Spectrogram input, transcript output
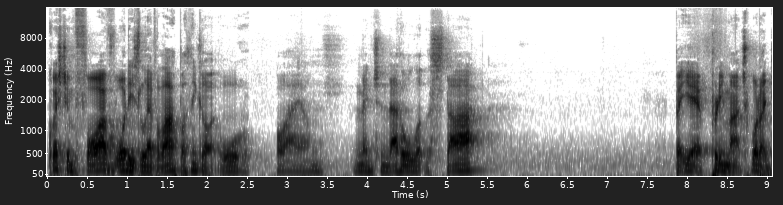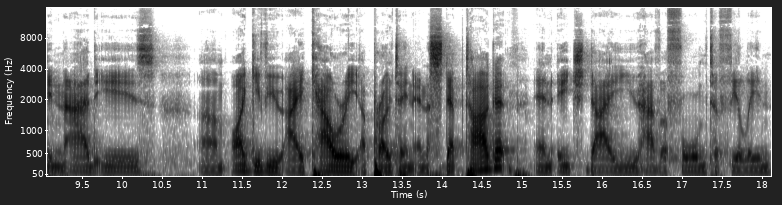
Question five What is level up? I think I, I um, mentioned that all at the start. But yeah, pretty much what I didn't add is um, I give you a calorie, a protein, and a step target and each day you have a form to fill in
